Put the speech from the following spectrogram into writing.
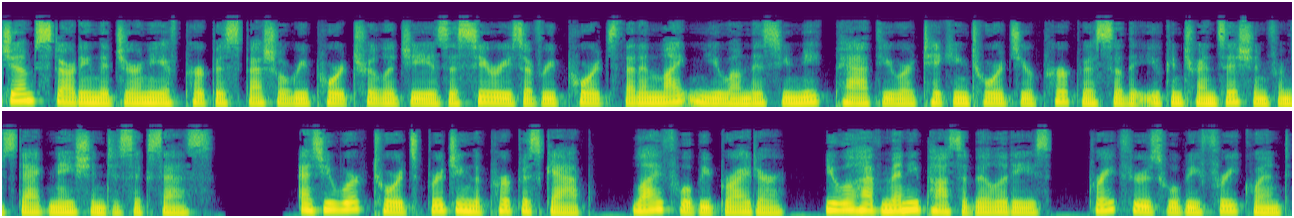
Jumpstarting the Journey of Purpose Special Report Trilogy is a series of reports that enlighten you on this unique path you are taking towards your purpose so that you can transition from stagnation to success. As you work towards bridging the purpose gap, life will be brighter, you will have many possibilities, breakthroughs will be frequent,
